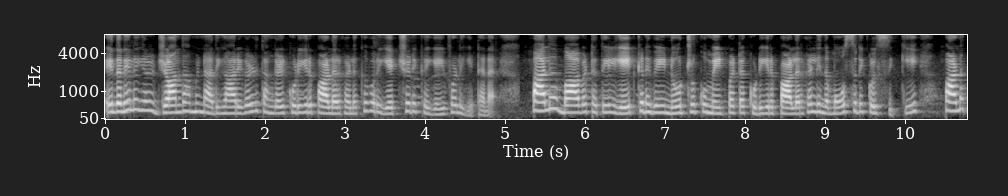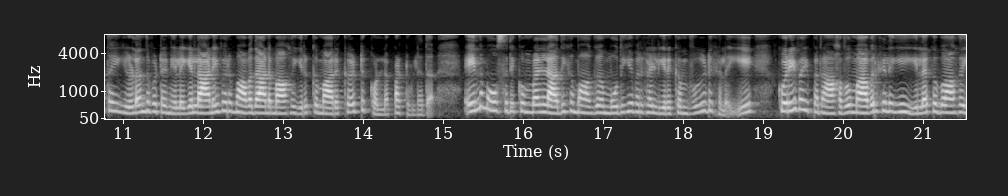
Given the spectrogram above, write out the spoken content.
இந்த நிலையில் ஜாந்தாமின் அதிகாரிகள் தங்கள் குடியிருப்பாளர்களுக்கு ஒரு எச்சரிக்கையை வெளியிட்டனர். பல மாவட்டத்தில் ஏற்கனவே நூற்றுக்கும் மேற்பட்ட குடியிருப்பாளர்கள் இந்த மோசடிக்குள் சிக்கி பணத்தை இழந்துவிட்ட நிலையில் அனைவரும் அவதானமாக இருக்குமாறு கேட்டுக் கொள்ளப்பட்டுள்ளது. இந்த மோசடி கும்பல் அதிகமாக முதியவர்கள் இருக்கும் வீடுகளையே குறிவைப்பதாகவும் அவர்களையே இலகுவாக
